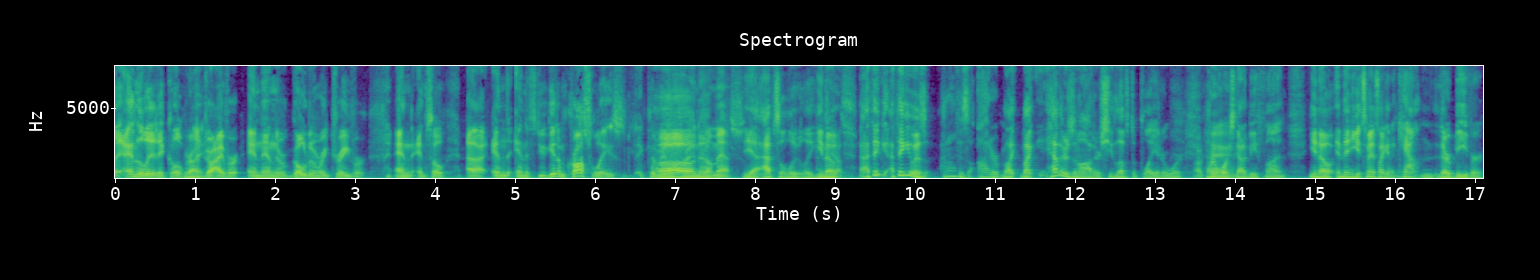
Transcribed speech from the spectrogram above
analytical Right. driver, and then the golden retriever, and and so uh, and and if you get them crossways, it turn into a mess. Oh, Yeah, absolutely. You know, Yes. I think I think it was I don't know if it's an otter. Like like Heather's an otter. She loves to play at her work. Okay. Her work's got to be fun. You know, and then you get somebody that's like an accountant. They're beaver.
